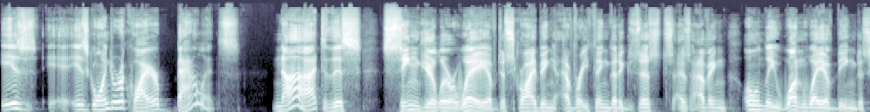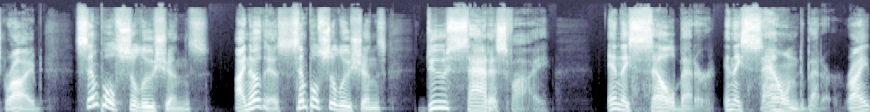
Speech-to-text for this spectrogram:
is is going to require balance not this singular way of describing everything that exists as having only one way of being described simple solutions I know this. Simple solutions do satisfy and they sell better and they sound better, right?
